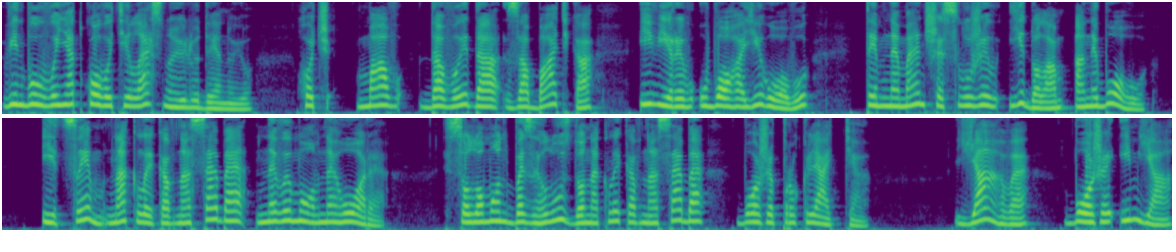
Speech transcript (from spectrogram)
Він був винятково тілесною людиною, хоч мав Давида за батька і вірив у Бога Єгову, тим не менше служив ідолам, а не Богу, і цим накликав на себе невимовне горе. Соломон безглуздо накликав на себе Боже прокляття. Ягве, Боже ім'я,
